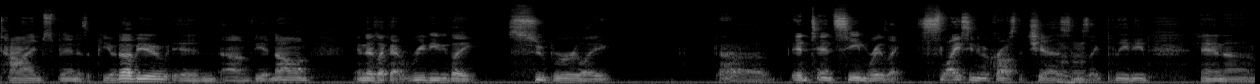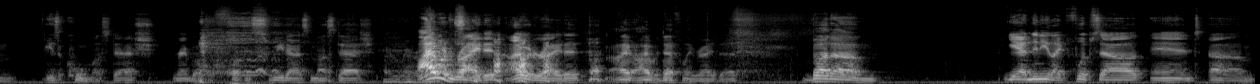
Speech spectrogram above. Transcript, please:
time spent as a POW in um, Vietnam, and there's like that really like super like uh, intense scene where he's like slicing him across the chest and he's like bleeding, and um, he has a cool mustache. Rambo has a fucking sweet ass mustache. remember I would ride it. I would ride it. I, I would definitely ride that. But um, yeah, and then he like flips out, and um,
